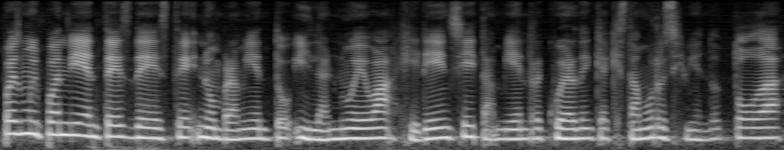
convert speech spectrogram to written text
pues muy pendientes de este nombramiento y la nueva gerencia. Y también recuerden que aquí estamos recibiendo toda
